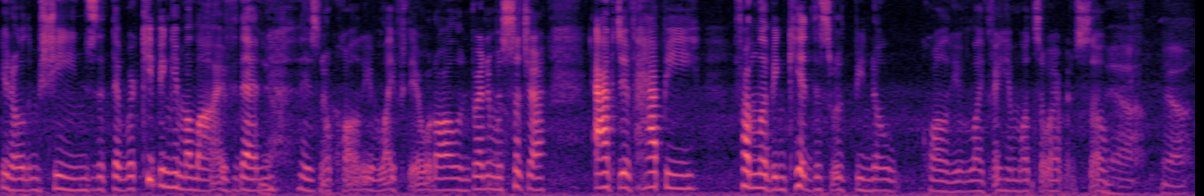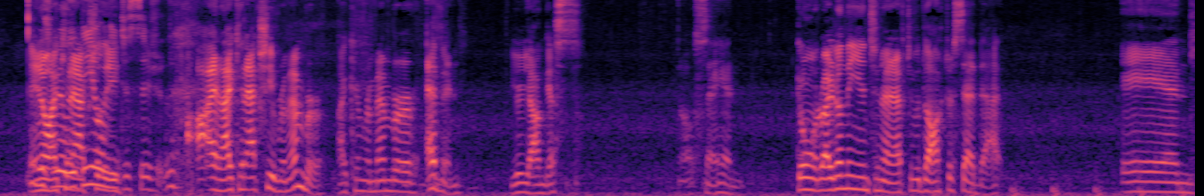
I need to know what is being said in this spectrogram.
you know, the machines that, that were keeping him alive, then there's no quality of life there at all. And Brendan was such a active, happy, fun-loving kid. This would be no quality of life for him whatsoever. So yeah yeah it you know was i really can the only decision. I, and I can actually remember. I can remember Evan, your youngest, you know, saying, going right on the internet after the doctor said that, and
